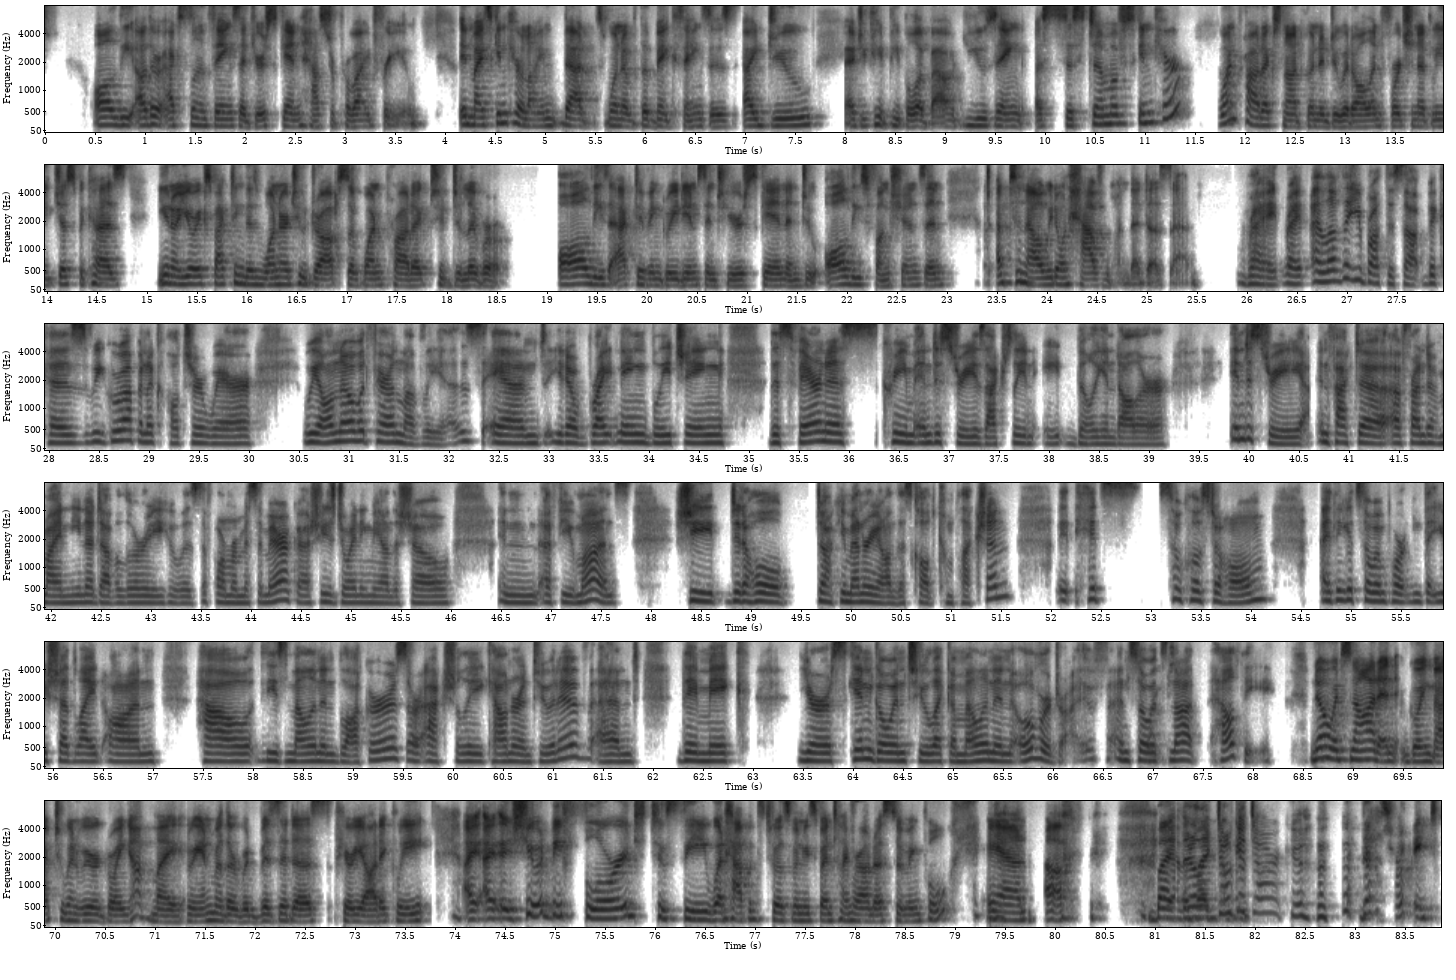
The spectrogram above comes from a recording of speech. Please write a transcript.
all the other excellent things that your skin has to provide for you. In my skincare line, that's one of the big things is I do educate people about using a system of skincare. One product's not going to do it all, unfortunately, just because you know you're expecting this one or two drops of one product to deliver all these active ingredients into your skin and do all these functions and up to now we don't have one that does that right right i love that you brought this up because we grew up in a culture where we all know what fair and lovely is and you know brightening bleaching this fairness cream industry is actually an 8 billion dollar industry. In fact, a, a friend of mine, Nina Davuluri, who was a former Miss America, she's joining me on the show in a few months. She did a whole documentary on this called Complexion. It hits so close to home. I think it's so important that you shed light on how these melanin blockers are actually counterintuitive and they make your skin go into like a melanin overdrive. And so right. it's not healthy. No, it's not. And going back to when we were growing up, my grandmother would visit us periodically. I, I she would be floored to see what happens to us when we spend time around a swimming pool. And uh, but yeah, they're but, like, don't get dark. that's right.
